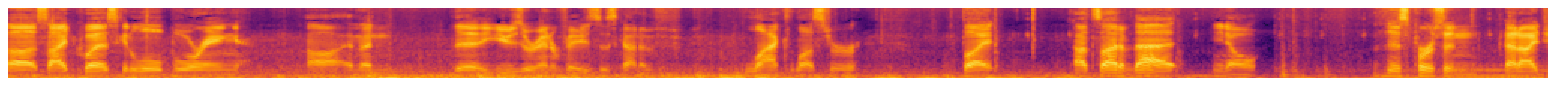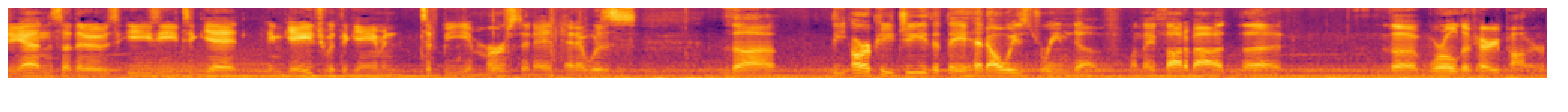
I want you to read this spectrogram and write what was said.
uh, side quests get a little boring, uh, and then the user interface is kind of lackluster. But outside of that, you know, this person at IGN said that it was easy to get engaged with the game and to be immersed in it, and it was the the RPG that they had always dreamed of when they thought about the the world of Harry Potter.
